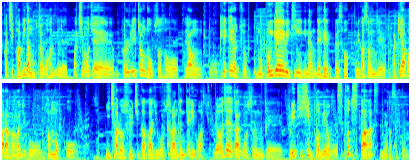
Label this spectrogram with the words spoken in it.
같이 밥이나 먹자고 하길래 마침 어제 별 일정도 없어서 그냥 오케이 때렸죠. 뭐 본계 미팅이긴 한데 그래서 둘이 가서 이제 아키하바라 가가지고 밥 먹고 2차로 술집 가가지고 술 한 잔 때리고 왔죠. 근데 어제 간 곳은 이제 브리티시 펍이라고 스포츠 바 같은 데 갔었거든요.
